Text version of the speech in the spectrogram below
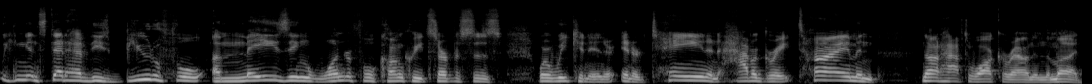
we can instead have these beautiful, amazing, wonderful concrete surfaces where we can enter entertain and have a great time and not have to walk around in the mud.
